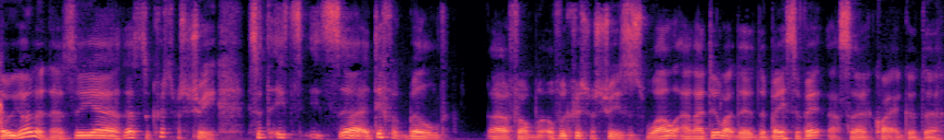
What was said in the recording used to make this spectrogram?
There we go then. There's the uh, there's the Christmas tree. So it's it's uh, a different build uh, from other Christmas trees as well, and I do like the the base of it. That's uh, quite a good uh,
